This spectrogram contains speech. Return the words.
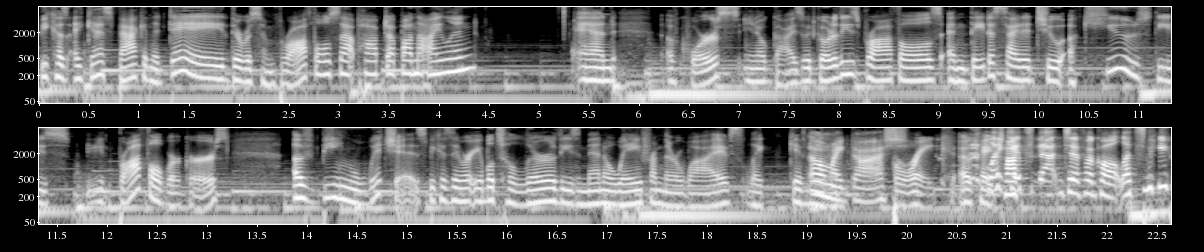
because I guess back in the day there was some brothels that popped up on the island. And of course, you know, guys would go to these brothels and they decided to accuse these brothel workers of being witches because they were able to lure these men away from their wives. Like, give me Oh a my gosh. break. Okay, like talk, it's that difficult. Let's be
